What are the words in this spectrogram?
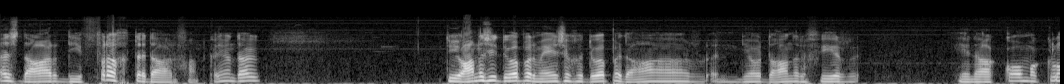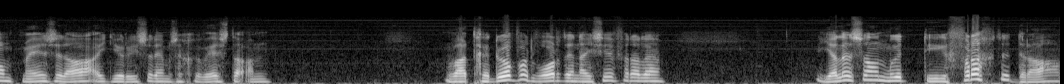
is daar die vruchte daarvan. Kan jy onthou, toe Johannes die doper mense gedoop het daar in Jordaan rivier en daar kom een klomp mense daar uit Jerusalemse geweste aan wat gedoop word word en hy sê vir hulle jylle sal moet die vruchte dra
